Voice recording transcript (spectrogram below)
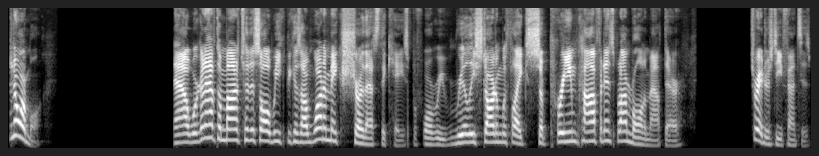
to normal. Now, we're to have to monitor this all week because I want to make sure that's the case before we really start him with like supreme confidence, but I'm rolling him out there. Raiders defense is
